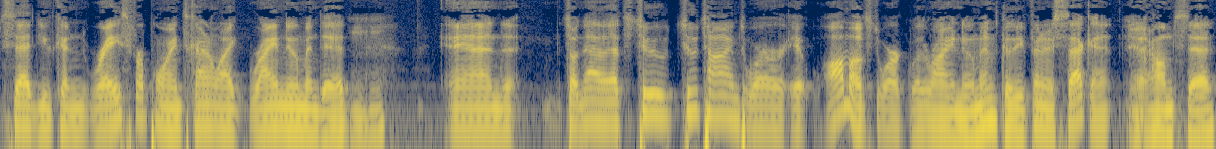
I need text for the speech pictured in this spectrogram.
said you can race for points kind of like Ryan Newman did Mm-hmm. and so now that's two two times where it almost worked with Ryan Newman because he finished second at Homestead,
